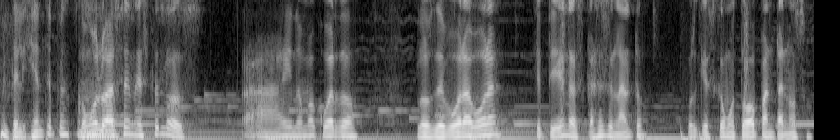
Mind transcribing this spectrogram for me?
inteligente, pues. ¿Cómo lo hacen estos los... Ay, no me acuerdo. Los de Bora Bora, que tienen las casas en alto, porque es como todo pantanoso.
